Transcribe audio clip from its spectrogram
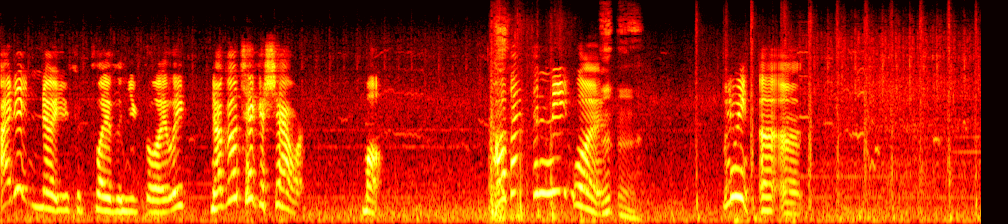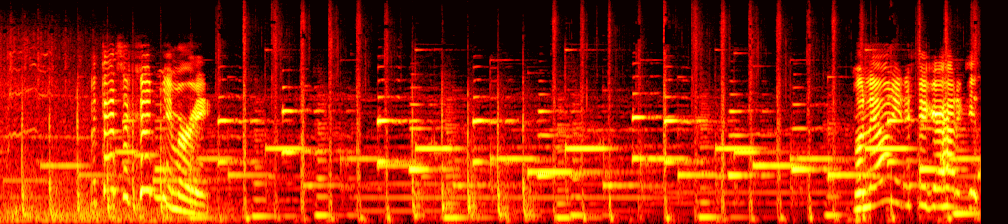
I didn't know you could play the ukulele. Now go take a shower. Mom. Oh, that's a neat one. Uh-uh. What do you mean, uh-uh? But that's a good memory. Well, now I need to figure out how to get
